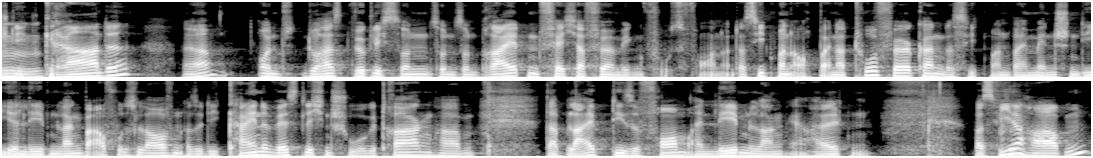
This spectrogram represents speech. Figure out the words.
steht gerade. Ja, und du hast wirklich so einen, so, einen, so einen breiten, fächerförmigen Fuß vorne. Das sieht man auch bei Naturvölkern, das sieht man bei Menschen, die ihr Leben lang barfuß laufen, also die keine westlichen Schuhe getragen haben. Da bleibt diese Form ein Leben lang erhalten. Was wir haben,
